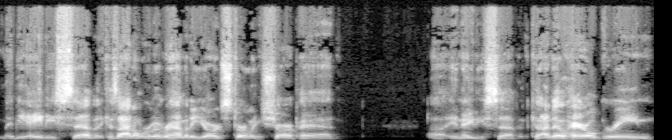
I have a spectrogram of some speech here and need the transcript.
maybe 87, because I don't remember how many yards Sterling Sharpe had uh, in 87. Because I know Harold Green.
